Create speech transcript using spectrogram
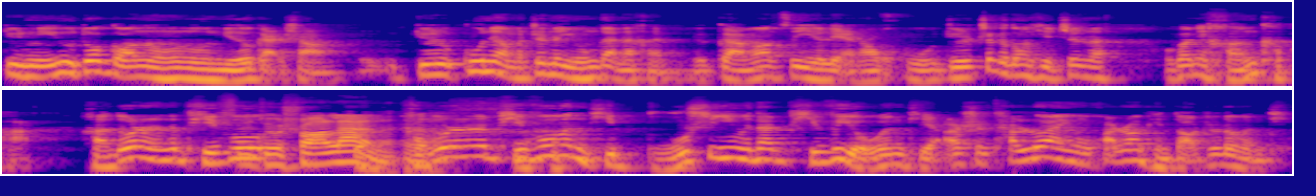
就你有多高浓度，你都敢上。就是姑娘们真的勇敢的很，敢往自己的脸上呼。就是这个东西真的，我告诉你很可怕。很多人的皮肤就刷烂了。很多人的皮肤问题不是因为他的皮肤有问题，而是他乱用化妆品导致的问题。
